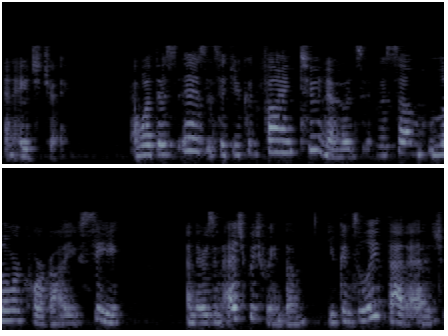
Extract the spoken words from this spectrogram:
and hj. And what this is, is if you can find two nodes with some lower core value c, and there's an edge between them, you can delete that edge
